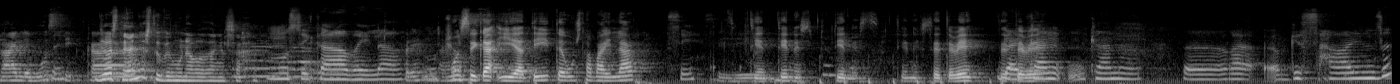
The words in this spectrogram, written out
Baile, música. Yo este año estuve en una boda en el Sahara. Música, bailar. Prenda. Música, ¿y a ti te gusta bailar? Sí. Sí. Tien- Tienes, tienes, tienes, se te ve, se te ve. كان كان آه، قصها ينزل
